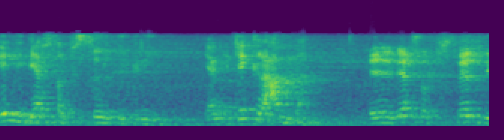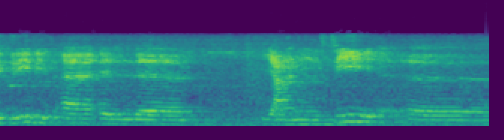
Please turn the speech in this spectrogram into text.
إيه اللي بيحصل في ال third degree يعني فكرة عامة. اللي بيحصل في ال third degree بيبقى يعني في آه،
